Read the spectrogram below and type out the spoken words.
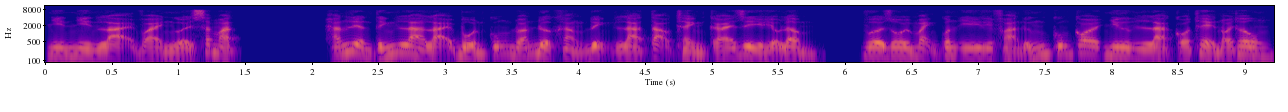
nhìn nhìn lại vài người sắc mặt. Hắn liền tính là lại buồn cũng đoán được khẳng định là tạo thành cái gì hiểu lầm, vừa rồi mạnh quân y phản ứng cũng coi như là có thể nói thông.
